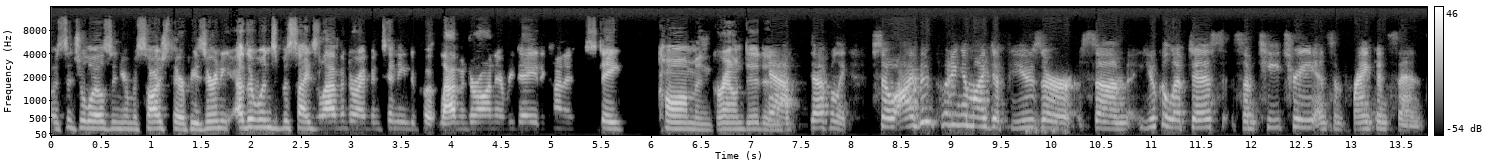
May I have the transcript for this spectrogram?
essential oils in your massage therapy. Is there any other ones besides lavender? I've been tending to put lavender on every day to kind of stay calm and grounded. And Yeah, definitely. So I've been putting in my diffuser some eucalyptus, some tea tree, and some frankincense.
